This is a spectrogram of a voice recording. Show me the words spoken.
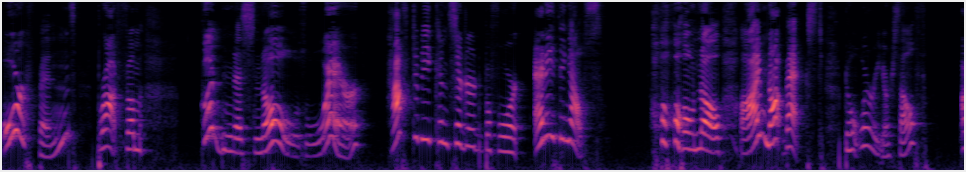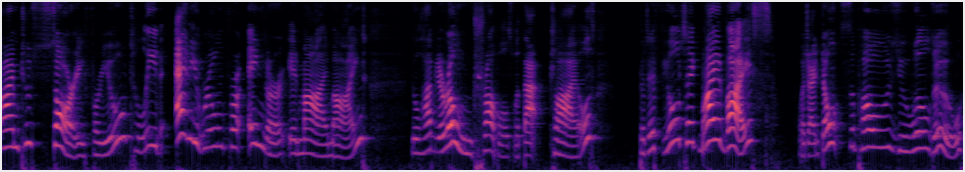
orphans brought from goodness knows where to be considered before anything else. Oh, no, I'm not vexed. Don't worry yourself. I'm too sorry for you to leave any room for anger in my mind. You'll have your own troubles with that child. But if you'll take my advice, which I don't suppose you will do,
